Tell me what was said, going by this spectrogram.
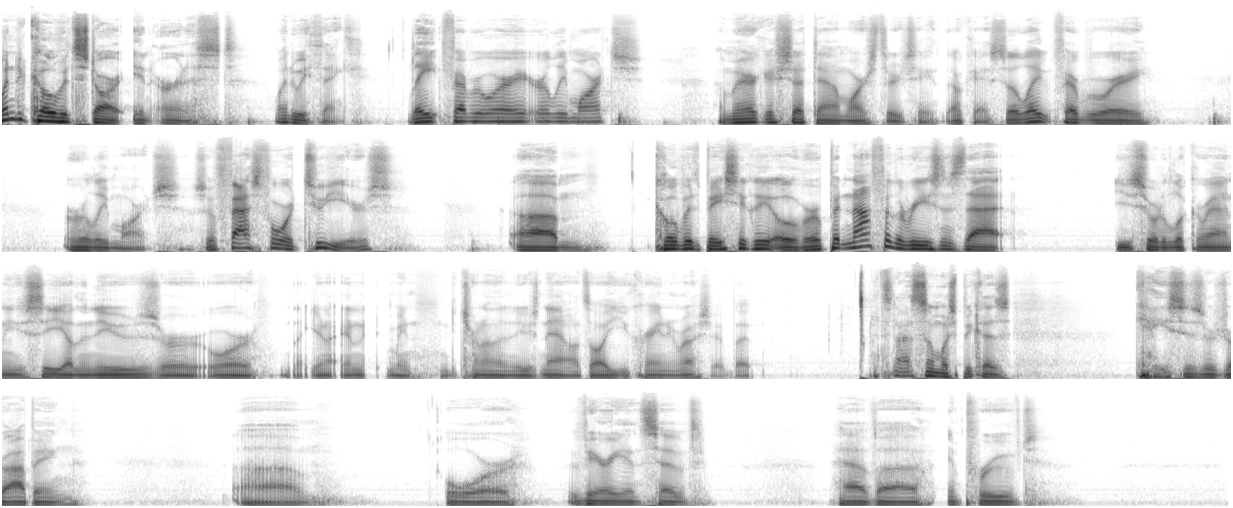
When did COVID start in earnest? When do we think? Late February, early March? America shut down March 13th. Okay, so late February, early March. So fast forward two years. Um, COVID's basically over, but not for the reasons that you sort of look around and you see on the news, or or you're not. I mean, you turn on the news now; it's all Ukraine and Russia, but it's not so much because cases are dropping, um, or variants have have uh, improved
